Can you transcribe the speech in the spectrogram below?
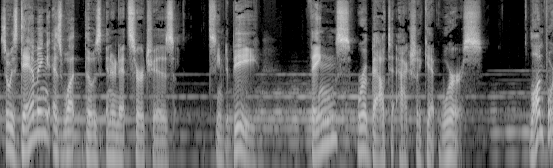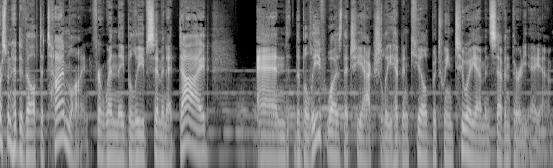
So, as damning as what those internet searches seem to be, things were about to actually get worse. Law enforcement had developed a timeline for when they believed Simeonette died, and the belief was that she actually had been killed between 2 a.m. and 7:30 a.m.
